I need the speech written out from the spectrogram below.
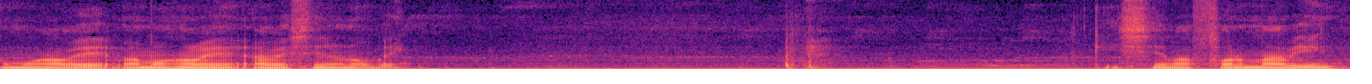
Vamos a ver, vamos a ver, a ver si no nos ven. Aquí se va a formar bien.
